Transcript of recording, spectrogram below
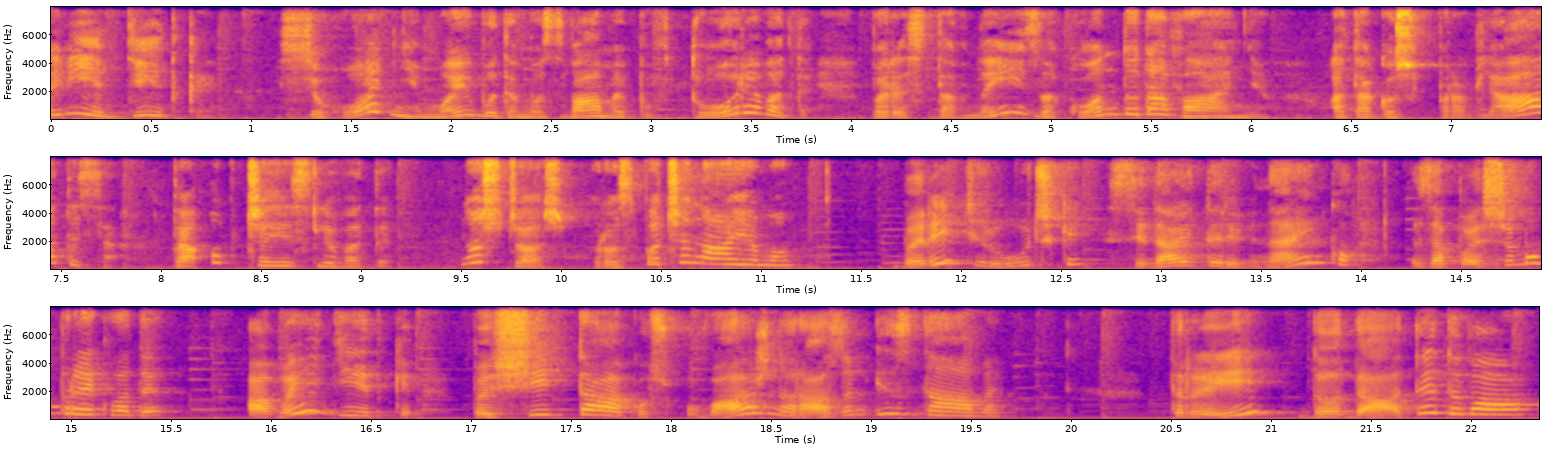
Привіт, дітки! Сьогодні ми будемо з вами повторювати переставний закон додавання, а також вправлятися та обчислювати. Ну що ж, розпочинаємо. Беріть ручки, сідайте рівненько, запишемо приклади. А ви, дітки, пишіть також уважно разом із нами. 3 додати 2.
